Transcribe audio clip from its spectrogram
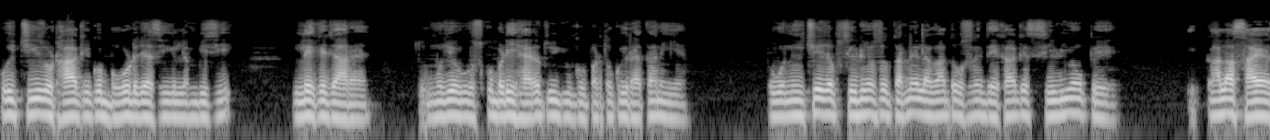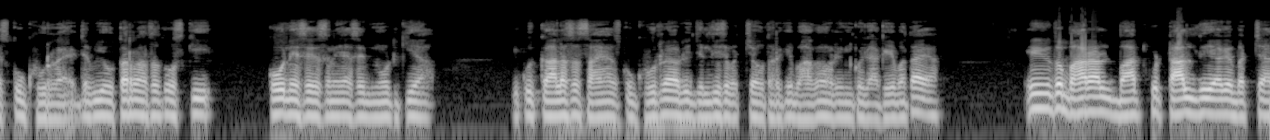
کوئی چیز اٹھا کے کوئی بورڈ جیسی لمبی سی لے کے جا رہا ہے تو مجھے اس کو بڑی حیرت ہوئی کیونکہ اوپر تو کوئی رہتا نہیں ہے تو وہ نیچے جب سیڑھیوں سے اترنے لگا تو اس نے دیکھا کہ سیڑھیوں پہ کالا سایہ اس کو گھور رہا ہے جب یہ اتر رہا تھا تو اس کی کونے سے اس نے ایسے نوٹ کیا کہ کوئی کالا سا سایہ اس کو گھور رہا ہے اور یہ جلدی سے بچہ اتر کے بھاگا اور ان کو جا کے یہ بتایا انہیں تو بہرحال بات کو ٹال دیا کہ بچہ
